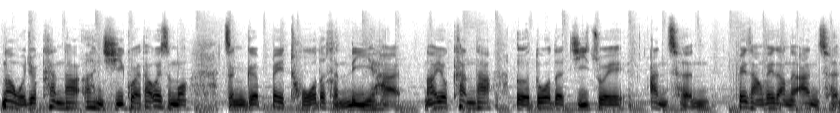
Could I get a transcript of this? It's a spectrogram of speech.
那我就看他很奇怪，他为什么整个被驼得很厉害？然后又看他耳朵的脊椎暗沉，非常非常的暗沉。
